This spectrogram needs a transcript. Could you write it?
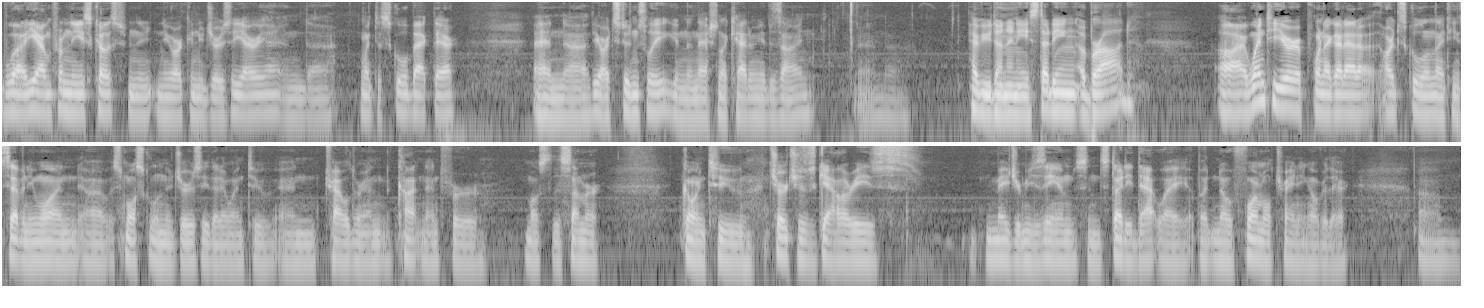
Well, yeah, I'm from the East Coast, from the New York and New Jersey area, and uh, went to school back there, and uh, the Art Students League and the National Academy of Design. And uh, Have you done any studying abroad? uh, I went to Europe when I got out of art school in 1971, uh, a small school in New Jersey that I went to, and traveled around the continent for most of the summer, going to churches, galleries, major museums, and studied that way, but no formal training over there. Um,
